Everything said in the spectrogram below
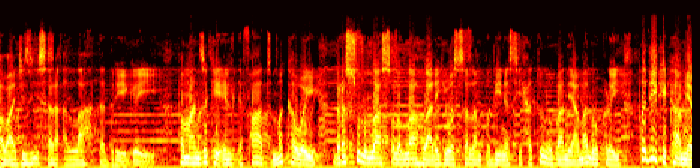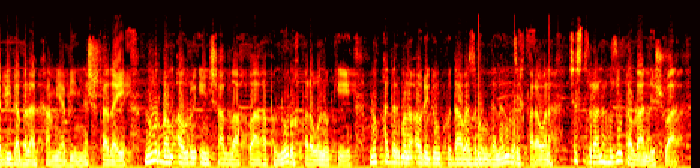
او عاجزي سره الله ته درېږئ په مانځه کې التفات مه کوئ د رسول الله صلی الله علیه وسلم په دې نصیحتونو باندې عمل وکړئ په دې کې کامیابي د بله کامیابي نشته دی نور به هم اورو انشاءالله خو هغه په نورو خپرونو کې نو قدرمنو اورېدونکو دا وه زموږ د نن ورځې خپرونه چې ستران حضور ته وړاندې شوه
